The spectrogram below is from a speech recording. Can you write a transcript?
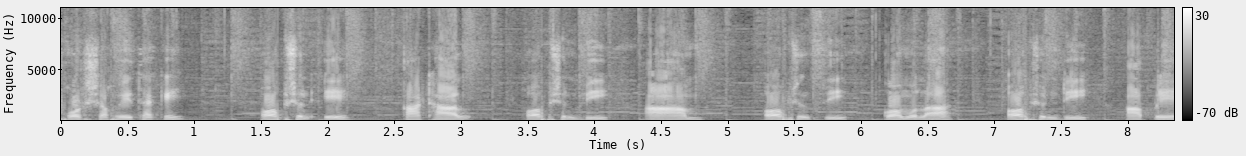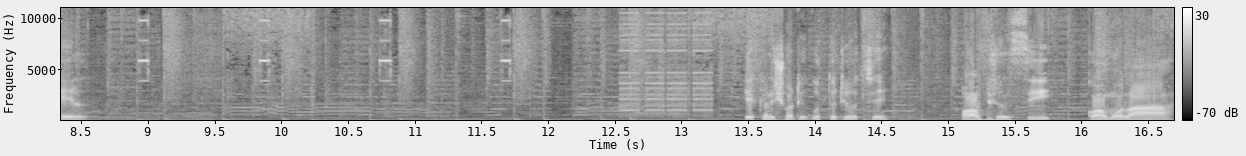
ফর্সা হয়ে থাকে? অপশন এ কাঁঠাল। অপশন বি আম। অপশন সি কমলা অপশন ডি আপেল এখানে সঠিক উত্তরটি হচ্ছে অপশন সি কমলা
